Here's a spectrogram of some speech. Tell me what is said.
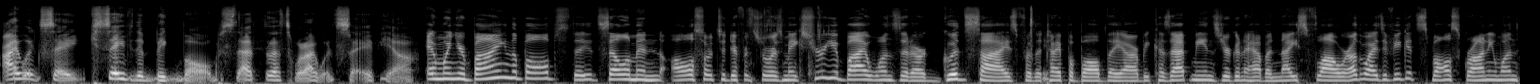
I would say save the big bulbs. That that's what I would save. Yeah. And when you're buying the bulbs, they sell them in all sorts of different stores. Make sure you buy ones that are good size for the type of bulb they are, because that means you're going to have a nice flower. Otherwise, if you get small, scrawny ones,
